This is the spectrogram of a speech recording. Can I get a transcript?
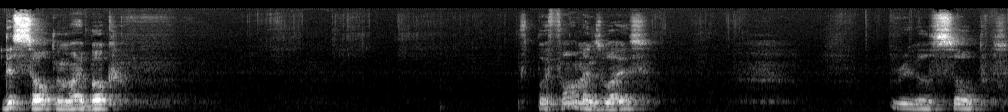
This soap in my book, performance wise, Regal soaps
